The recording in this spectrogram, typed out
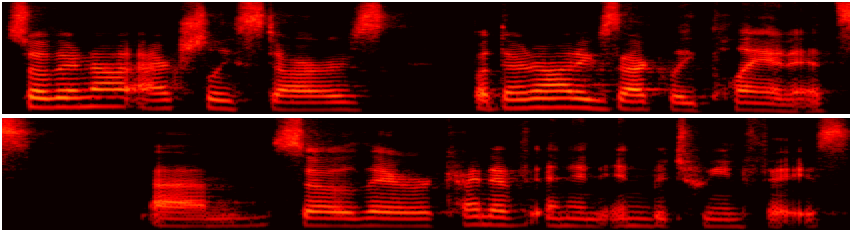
So they're not actually stars, but they're not exactly planets. Um, so they're kind of in an in-between phase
